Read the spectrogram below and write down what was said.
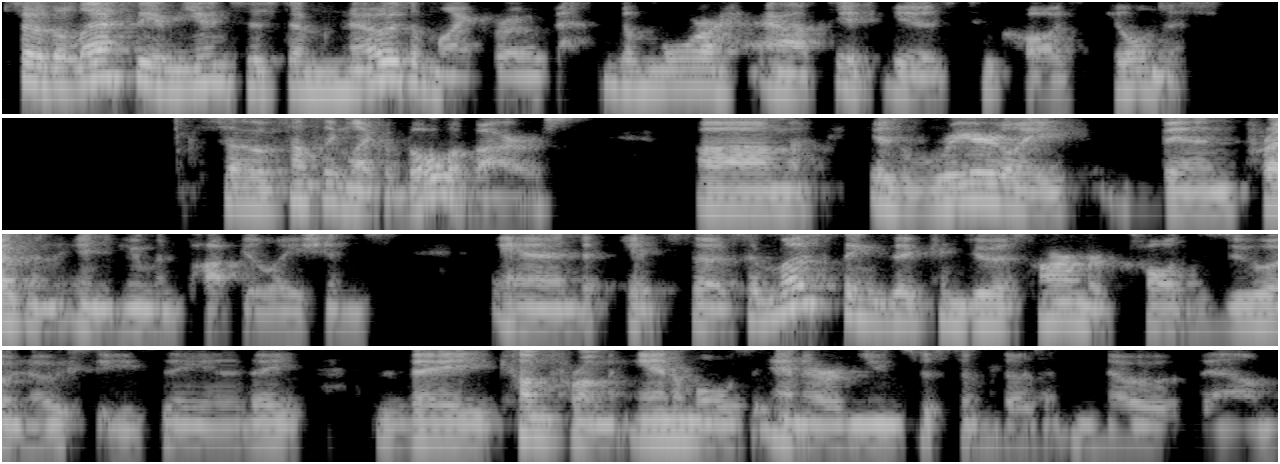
So the less the immune system knows a microbe, the more apt it is to cause illness. So something like Ebola virus um, has rarely been present in human populations. And it's uh, so most things that can do us harm are called zoonoses. They, uh, they they come from animals and our immune system doesn't know them.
